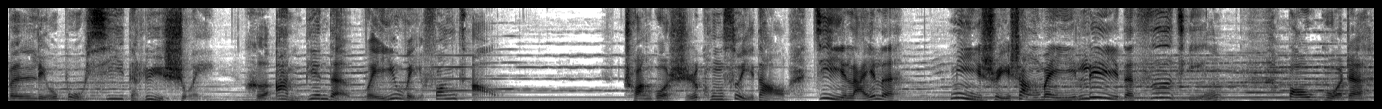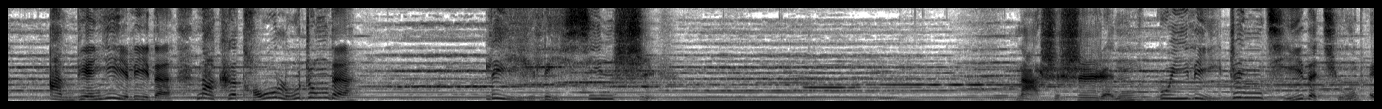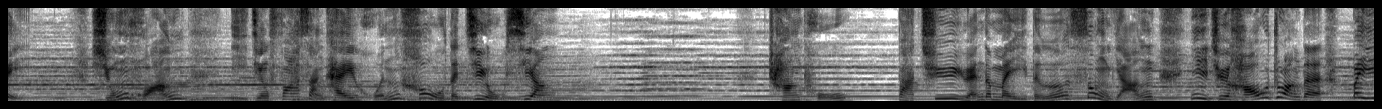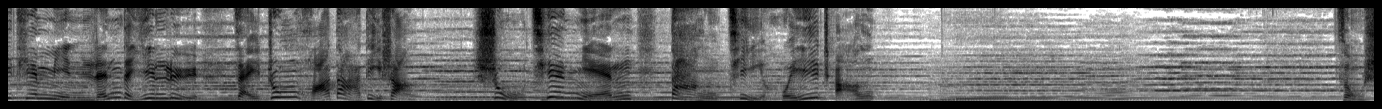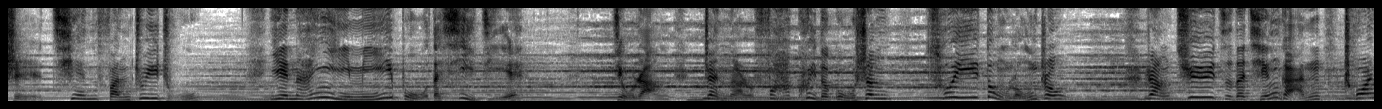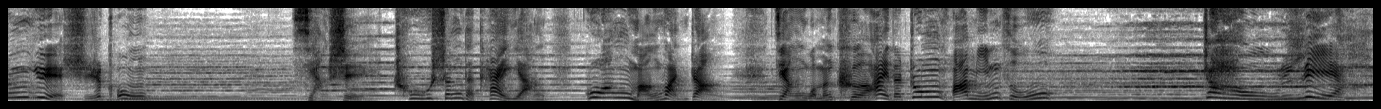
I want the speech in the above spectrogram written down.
奔流不息的绿水和岸边的巍巍芳草，穿过时空隧道，寄来了蜜水上美丽的私情，包裹着岸边屹立的那颗头颅中的粒粒心事。那是诗人瑰丽珍奇的琼佩，雄黄。已经发散开浑厚的酒香。菖蒲把屈原的美德颂扬，一曲豪壮的悲天悯人的音律，在中华大地上数千年荡气回肠。总是千帆追逐。也难以弥补的细节，就让震耳发聩的鼓声催动龙舟，让屈子的情感穿越时空，像是初升的太阳，光芒万丈，将我们可爱的中华民族照亮。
